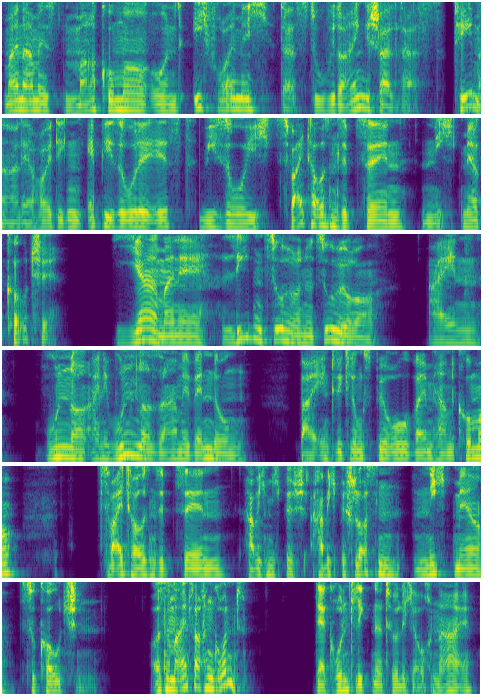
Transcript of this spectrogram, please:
Mein Name ist Mark Hummer und ich freue mich, dass du wieder eingeschaltet hast. Thema der heutigen Episode ist, wieso ich 2017 nicht mehr coache. Ja, meine lieben Zuhörerinnen und Zuhörer, ein Wunder, eine wundersame Wendung bei Entwicklungsbüro beim Herrn Kummer. 2017 habe ich mich habe ich beschlossen, nicht mehr zu coachen. Aus einem einfachen Grund. Der Grund liegt natürlich auch nahe.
